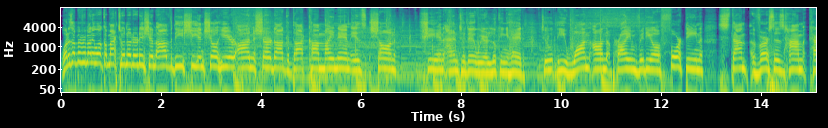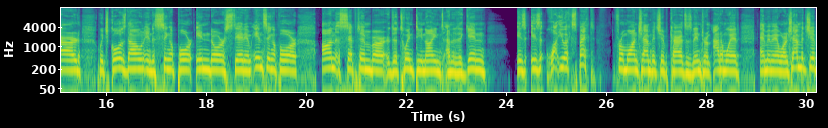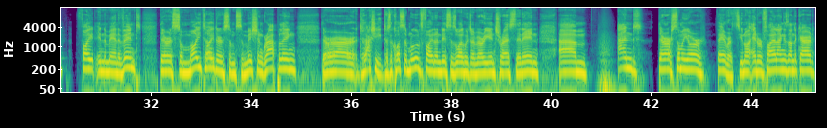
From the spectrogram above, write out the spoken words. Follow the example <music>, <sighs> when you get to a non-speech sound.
What is up, everybody? Welcome back to another edition of the Sheehan Show here on Sherdog.com. My name is Sean Sheehan, and today we are looking ahead to the one on Prime Video 14 Stamp versus Ham card, which goes down in the Singapore Indoor Stadium in Singapore on September the 29th. And it again is, is what you expect from one championship cards as an interim atomweight MMA World Championship fight in the main event. There is some Muay Thai, there's some submission grappling. There are there's actually there's a custom rules fight on this as well, which I'm very interested in. Um, and there are some of your favorites. You know, Eduard Folayang is on the card.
